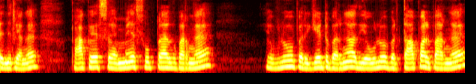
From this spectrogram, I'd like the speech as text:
செஞ்சுருக்காங்க. பார்க்கவே செம்மையாக சூப்பராக இருக்குது பாருங்கள் எவ்வளோ பெரிய கேட்டு பாருங்கள் அது எவ்வளோ பெரிய தாப்பால் பாருங்கள்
